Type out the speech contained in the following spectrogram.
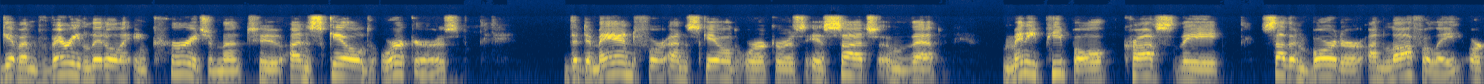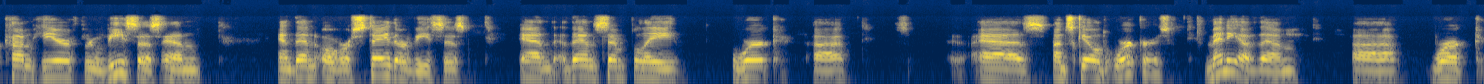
given very little encouragement to unskilled workers, the demand for unskilled workers is such that many people cross the southern border unlawfully or come here through visas and and then overstay their visas and then simply work uh, as unskilled workers. Many of them uh, work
